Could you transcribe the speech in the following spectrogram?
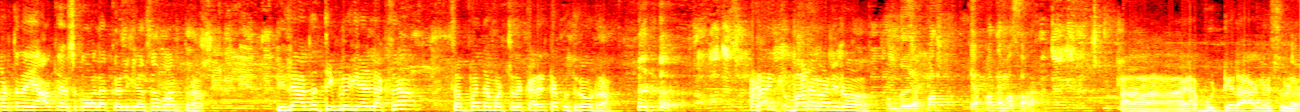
ಮಾಡ್ತಾನೆ ಯಾವ ಕೆಲ್ಸಕ್ಕೆ ಹೋಗಲ್ಲ ಕಲ್ಲಿ ಕೆಲಸ ಮಾಡ್ತಾನೆ. ಇಲ್ಲ ಅಂದ್ರೆ ತಿಂಗ್ಳಿಗೆ ಏಳು ಲಕ್ಷ ಸಂಪಾದನೆ ಮಾಡ್ತಾನೆ ಕರೆಕ್ಟಾಗಿ ಕುತ್ಕೊಂಡ್ರ ಅಣ್ಣ ಮಾಡಲ್ವಾ ನೀನು? ಒಂದು ಎಪ್ಪತ್ ಎಪ್ಪತ್ತೆಂಬತ್ತು ಸಾವಿರ. ಆ ಬುಟ್ಟಿಲ್ಲ ಆಗಲೇ ಸುಳ್ಳು.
